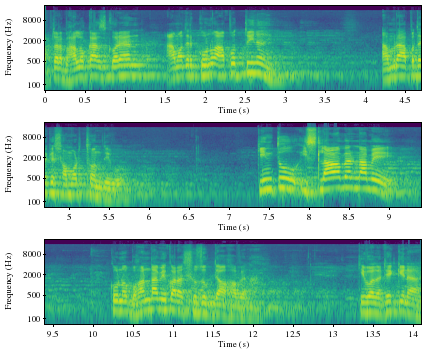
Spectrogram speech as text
আপনারা ভালো কাজ করেন, আমাদের কোনো আপত্তি নাই। আমরা আপনাদেরকে সমর্থন দেব। কিন্তু ইসলামের নামে কোনো ভণ্ডামি করার সুযোগ দেওয়া হবে না। কি বলেন, ঠিক কিনা?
